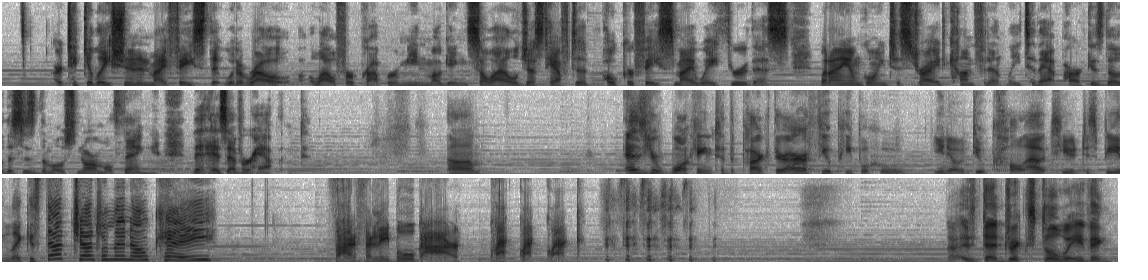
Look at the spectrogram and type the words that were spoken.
articulation in my face that would allow, allow for proper mean mugging, so I'll just have to poker face my way through this. But I am going to stride confidently to that park as though this is the most normal thing that has ever happened. Um, as you're walking to the park, there are a few people who, you know, do call out to you, just being like, "Is that gentleman okay?" Farfally boogar. Quack, quack, quack. Now, is Dedrick still waving?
